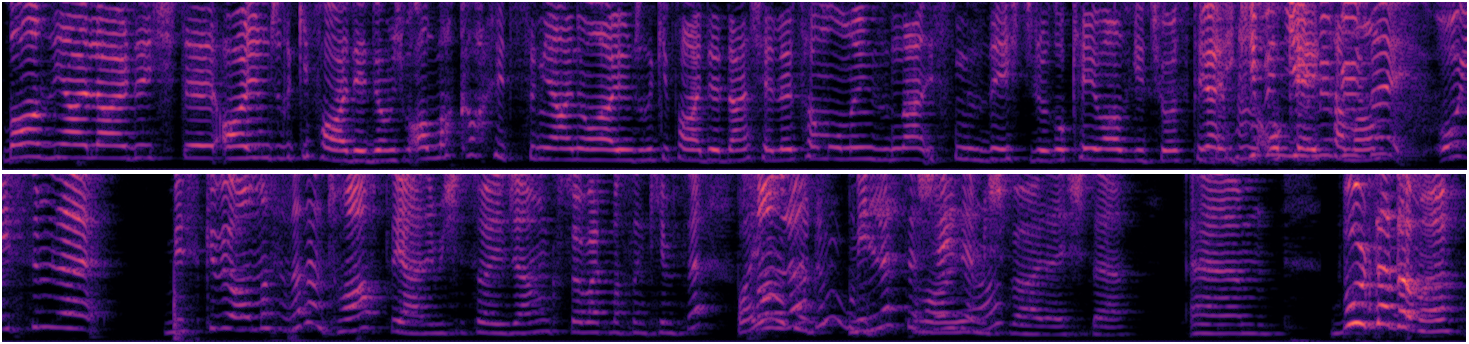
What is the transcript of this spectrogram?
bazı yerlerde işte ayrımcılık ifade ediyormuş. Allah kahretsin yani o ayrımcılık ifade eden şeyleri. Tam onların yüzünden ismimizi değiştiriyoruz. Okey vazgeçiyoruz. Peki ya hı, 2021'de okey tamam. o isimle bisküvi olması zaten tuhaftı yani bir şey söyleyeceğim. Kusura bakmasın kimse. Bayağıdır Sonra değil mi Millet de şey ya? demiş böyle işte. eee, burada da mı?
